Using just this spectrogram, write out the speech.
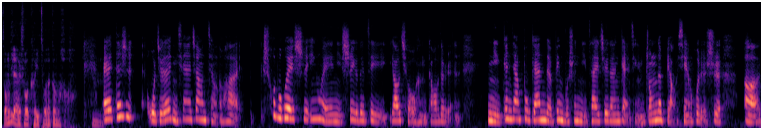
总体来说可以做得更好。哎，但是我觉得你现在这样讲的话，会不会是因为你是一个对自己要求很高的人，你更加不甘的并不是你在这段感情中的表现，或者是呃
